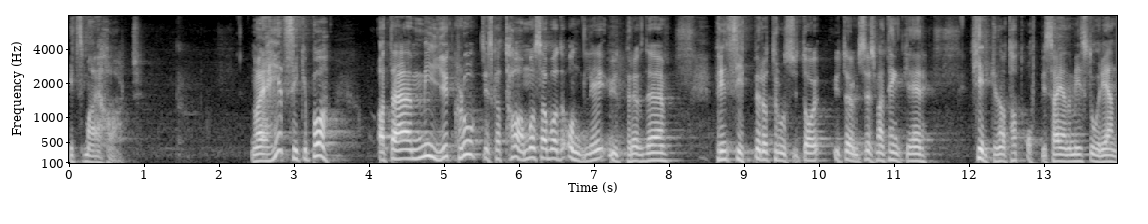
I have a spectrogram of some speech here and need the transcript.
It's my heart. Nå er jeg helt sikker på at det er mye klokt vi skal ta med oss av både åndelig utprøvde prinsipper og trosutøvelser som jeg tenker Kirken har tatt opp i seg gjennom historien.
